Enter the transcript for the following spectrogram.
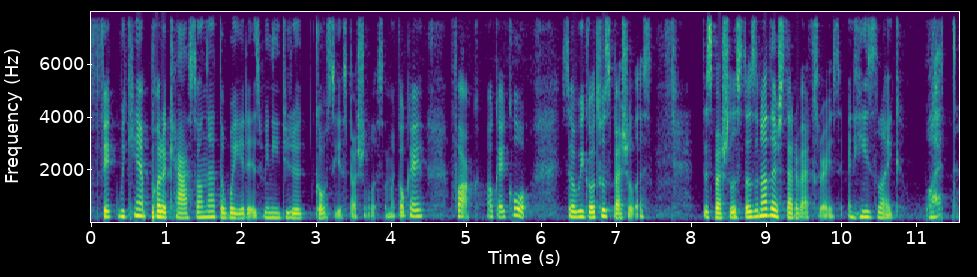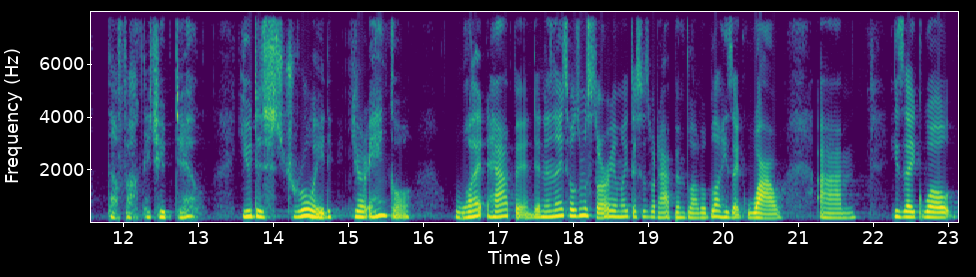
fix we can't put a cast on that the way it is. We need you to go see a specialist. I'm like, okay, fuck, okay, cool. So we go to a specialist. The specialist does another set of X-rays, and he's like, what the fuck did you do? You destroyed your ankle. What happened? And then I told him a story. I'm like, this is what happened. Blah blah blah. He's like, wow. Um, he's like, well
